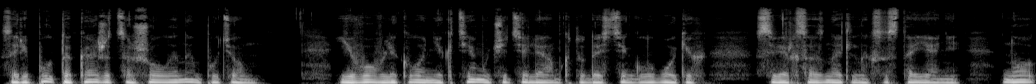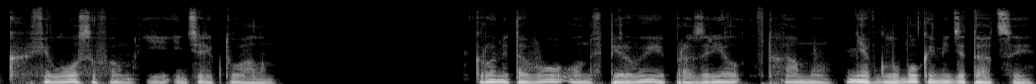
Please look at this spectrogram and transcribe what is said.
Сарипутта, кажется, шел иным путем. Его влекло не к тем учителям, кто достиг глубоких сверхсознательных состояний, но к философам и интеллектуалам. Кроме того, он впервые прозрел в Дхамму не в глубокой медитации,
